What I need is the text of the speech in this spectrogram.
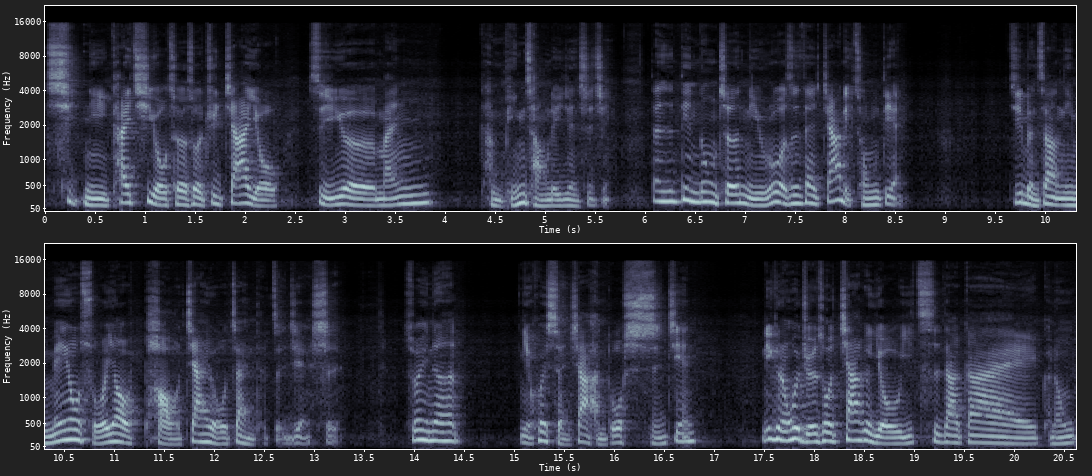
汽你开汽油车的时候去加油是一个蛮很平常的一件事情，但是电动车你如果是在家里充电。基本上你没有所谓要跑加油站的这件事，所以呢，你会省下很多时间。你可能会觉得说加个油一次大概可能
